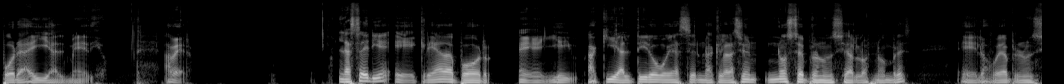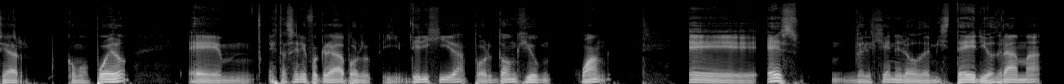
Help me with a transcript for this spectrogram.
por ahí al medio. A ver, la serie eh, creada por, eh, y aquí al tiro voy a hacer una aclaración, no sé pronunciar los nombres, eh, los voy a pronunciar como puedo. Em, esta serie fue creada por y dirigida por Dong Hyun Hwang. Eh, es del género de misterio, drama.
